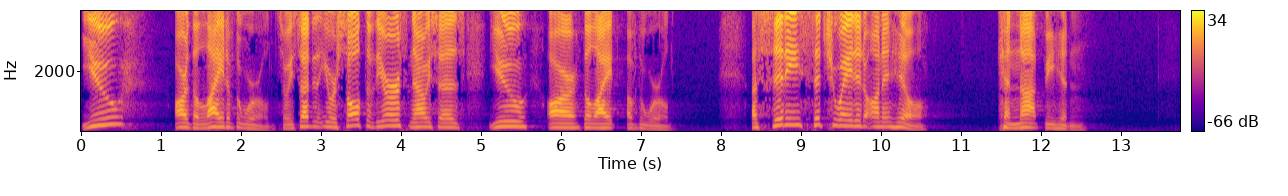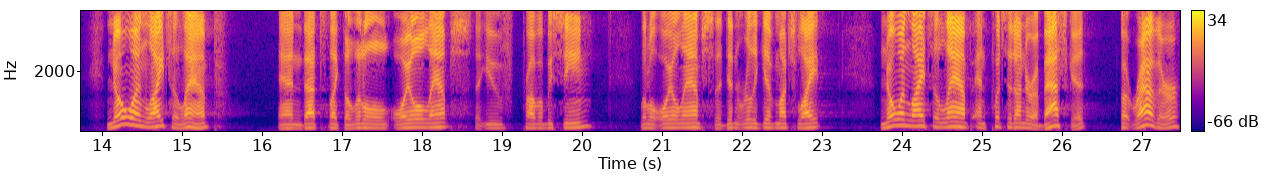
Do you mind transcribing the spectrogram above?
You are the light of the world. So he said that you are salt of the earth. Now he says, You are the light of the world. A city situated on a hill cannot be hidden. No one lights a lamp, and that's like the little oil lamps that you've probably seen, little oil lamps that didn't really give much light. No one lights a lamp and puts it under a basket, but rather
